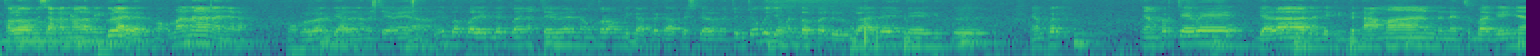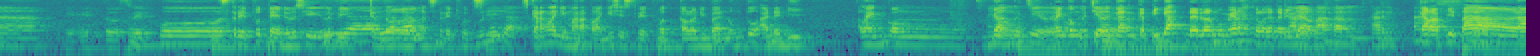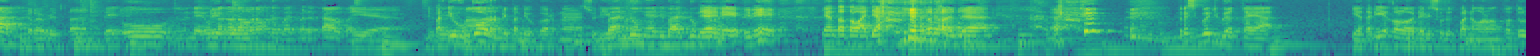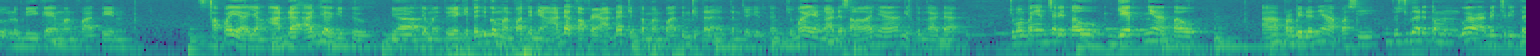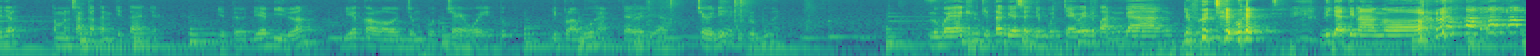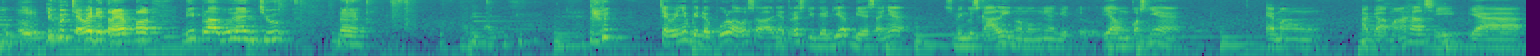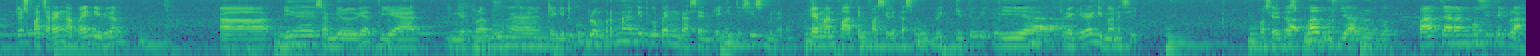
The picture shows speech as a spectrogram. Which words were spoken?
kalau misalkan malam minggu lah ya mau ke mana nanya kan mau keluar jalan sama cewek nah, eh bapak lihat-lihat banyak cewek nongkrong di kafe-kafe segala macam coba zaman bapak dulu nggak ada yang kayak gitu nyamper nyamper cewek jalan ajakin ke taman dan lain sebagainya gitu street food Street food ya dulu sih lebih Iya, kental iya kan? banget street food Bener sih. nggak? Sekarang lagi marak lagi sih street food. Kalau di Bandung tuh ada di Lengkong gang kecil, Lengkong kecil kecil. gang ketiga dari lampu merah kalau kata Rijal. Karipatan kari Karapitan. Karapitan. Karapitan. DU DU kan orang-orang udah pada, tahu pasti Iya. Di. Pati Ukur, di Pati Ukur. Nah, di Sudirman. Bandung ya di Bandung ya ini ini yang tahu aja tahu aja terus gue juga kayak ya tadi ya kalau dari sudut pandang orang tua tuh lebih kayak manfaatin apa ya yang ada aja gitu. Di Ya. zaman itu. Ya kita juga manfaatin yang ada kafe ada kita manfaatin kita datang kayak gitu kan. Cuma yang nggak ada salahnya gitu nggak ada. Cuma pengen cari tahu gapnya atau uh, perbedaannya apa sih? Terus juga ada temen gue ada cerita aja teman sangkatan kita aja gitu. Dia bilang dia kalau jemput cewek itu di pelabuhan. Cewek dia. Cewek dia di pelabuhan. Lu bayangin kita biasa jemput cewek depan gang jemput cewek di Jatinangor jemput cewek di travel di pelabuhan cu nah. Terus ceweknya beda pulau soalnya. Terus juga dia biasanya seminggu sekali ngomongnya gitu. Ya ongkosnya emang agak mahal sih. Ya terus pacarnya ngapain? Dia bilang eh iya sambil lihat-lihat pinggir pelabuhan. Kayak gitu. Gue belum pernah gitu. Gue pengen ngerasain kayak gitu sih sebenarnya. Kayak manfaatin fasilitas publik gitu gitu iya. Kira-kira gimana sih fasilitas Ba- bagus ya menurut gua. Pacaran positif lah.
